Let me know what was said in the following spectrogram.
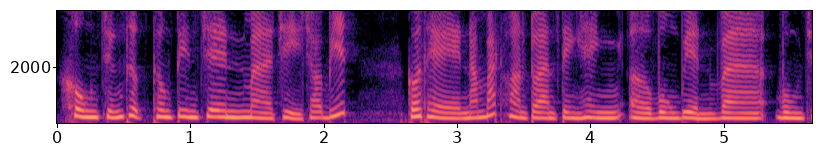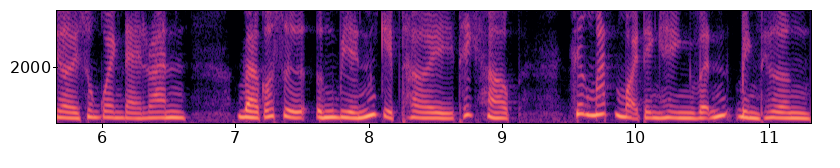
không chứng thực thông tin trên mà chỉ cho biết có thể nắm bắt hoàn toàn tình hình ở vùng biển và vùng trời xung quanh Đài Loan và có sự ứng biến kịp thời thích hợp. Trước mắt mọi tình hình vẫn bình thường.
